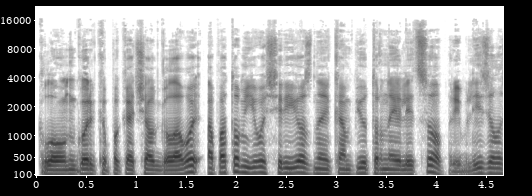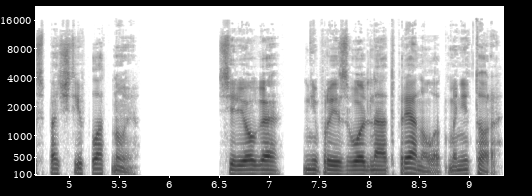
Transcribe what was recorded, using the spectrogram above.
Клоун горько покачал головой, а потом его серьезное компьютерное лицо приблизилось почти вплотную. Серега непроизвольно отпрянул от монитора.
